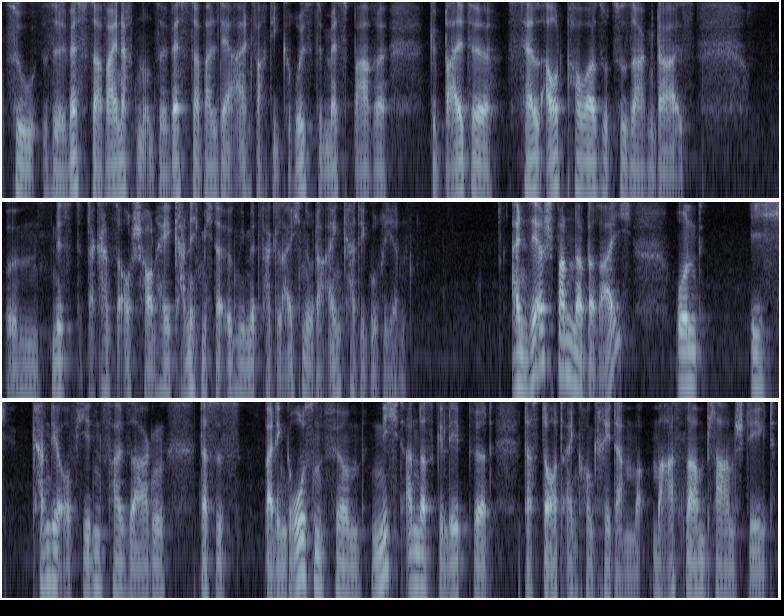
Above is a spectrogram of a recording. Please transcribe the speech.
zu Silvester, Weihnachten und Silvester, weil der einfach die größte messbare, geballte Sell-out-Power sozusagen da ist. Ähm, Mist, da kannst du auch schauen, hey, kann ich mich da irgendwie mit vergleichen oder einkategorieren. Ein sehr spannender Bereich und ich kann dir auf jeden Fall sagen, dass es bei den großen Firmen nicht anders gelebt wird, dass dort ein konkreter Ma Maßnahmenplan steht,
